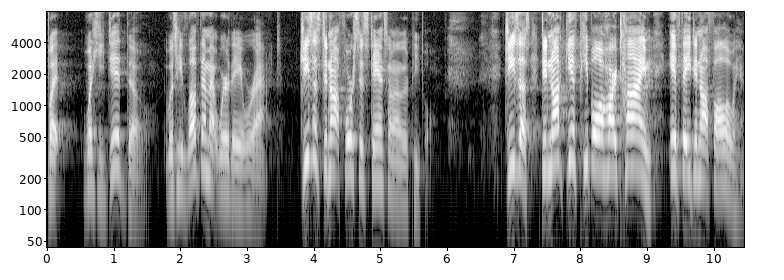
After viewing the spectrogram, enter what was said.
but what he did, though, was he loved them at where they were at. Jesus did not force his stance on other people. Jesus did not give people a hard time if they did not follow him.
